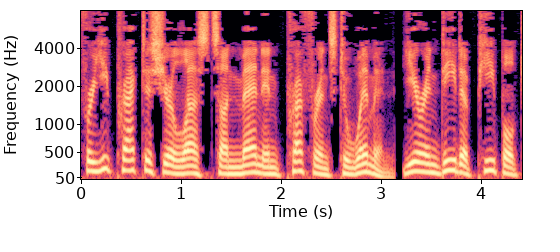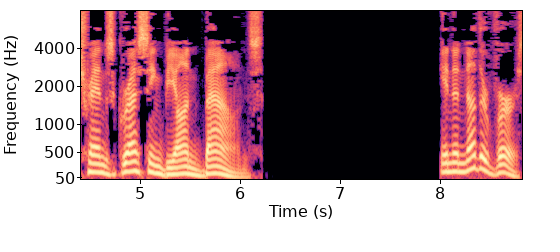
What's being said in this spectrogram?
For ye practice your lusts on men in preference to women, ye are indeed a people transgressing beyond bounds." In another verse,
